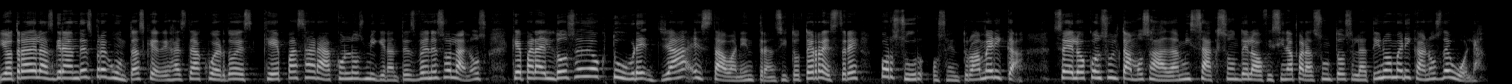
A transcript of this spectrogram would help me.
Y otra de las grandes preguntas que deja este acuerdo es qué pasará con los migrantes venezolanos que para el 12 de octubre ya estaban en tránsito terrestre por Sur o Centroamérica. Se lo consultamos a Adam Saxon de la Oficina para Asuntos Latinoamericanos de Bola.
